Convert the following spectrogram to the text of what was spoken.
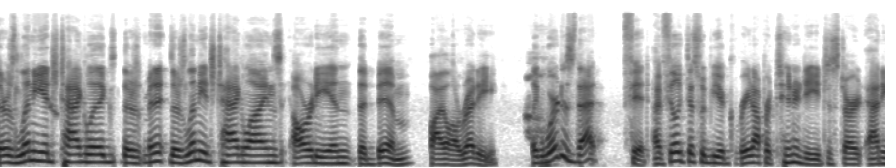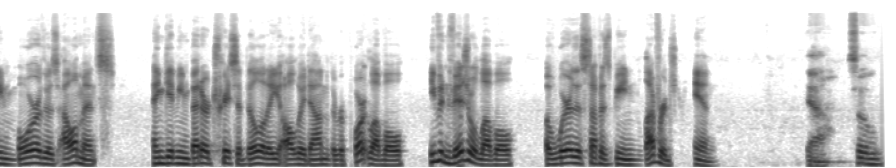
There's lineage tag legs. There's there's lineage taglines already in the BIM file already. Like where does that fit? I feel like this would be a great opportunity to start adding more of those elements and giving better traceability all the way down to the report level, even visual level of where this stuff is being leveraged in. Yeah. So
